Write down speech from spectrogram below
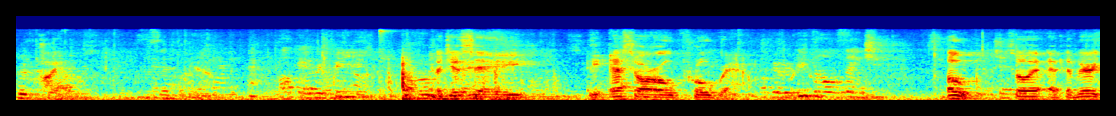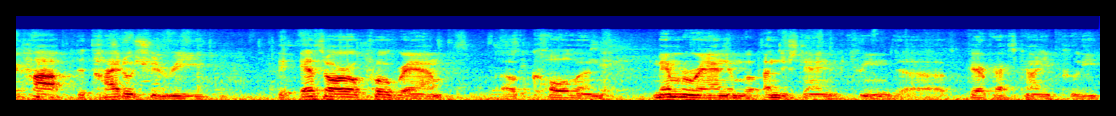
Good job. titles. Okay, repeat, But just say the SRO program. okay, repeat the whole thing. Oh, so at the very top, the title should read, the SRO program, uh, colon, memorandum of understanding between the Fairfax County Police,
